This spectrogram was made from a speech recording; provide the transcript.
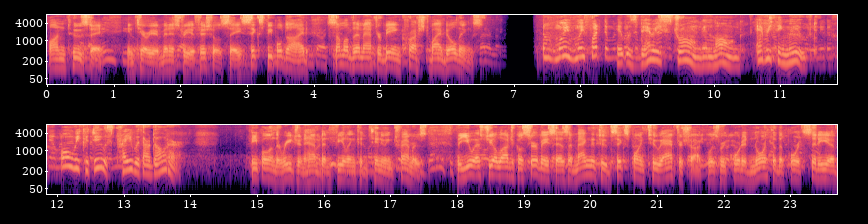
on Tuesday. Interior Ministry officials say six people died, some of them after being crushed by buildings. It was very strong and long. Everything moved. All we could do was pray with our daughter. People in the region have been feeling continuing tremors. The U.S. Geological Survey says a magnitude 6.2 aftershock was recorded north of the port city of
